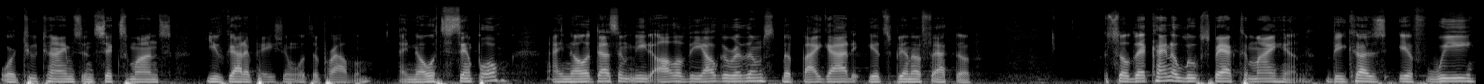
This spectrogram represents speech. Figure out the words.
or two times in six months, you've got a patient with a problem. I know it's simple. I know it doesn't meet all of the algorithms, but by God, it's been effective. So that kind of loops back to MyHIN, because if we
